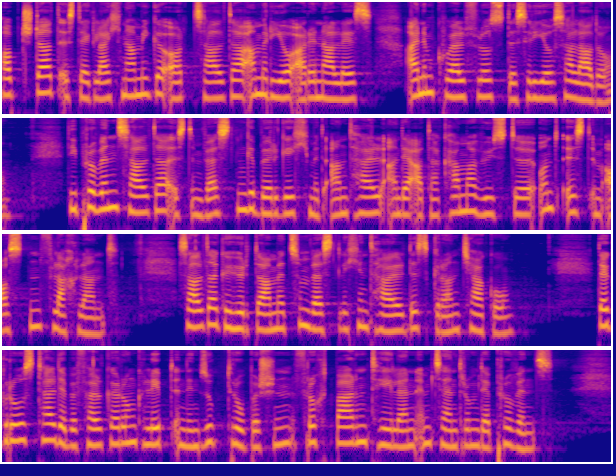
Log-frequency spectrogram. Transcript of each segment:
Hauptstadt ist der gleichnamige Ort Salta am Rio Arenales, einem Quellfluss des Rio Salado. Die Provinz Salta ist im Westen gebirgig mit Anteil an der Atacama-Wüste und ist im Osten Flachland. Salta gehört damit zum westlichen Teil des Gran Chaco. Der Großteil der Bevölkerung lebt in den subtropischen, fruchtbaren Tälern im Zentrum der Provinz.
